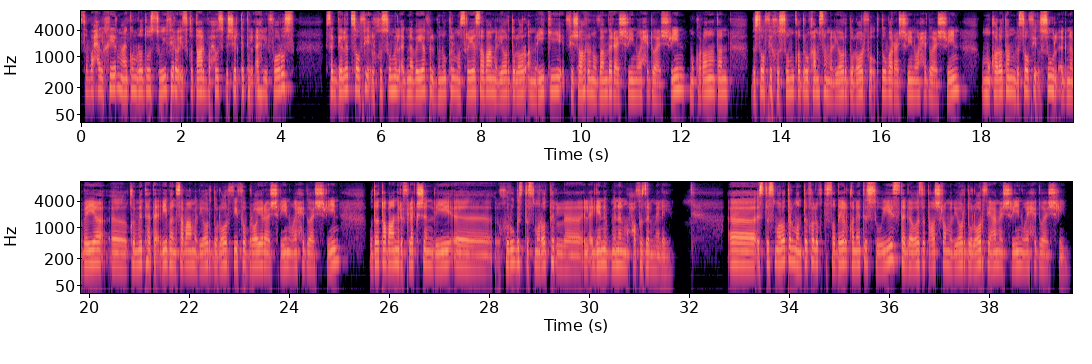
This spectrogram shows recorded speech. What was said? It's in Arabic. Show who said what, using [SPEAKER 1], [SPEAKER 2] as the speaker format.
[SPEAKER 1] صباح الخير معاكم رضوى السويفي رئيس قطاع البحوث بشركة الأهلي فاروس. سجلت صافي الخصوم الأجنبية في البنوك المصرية سبعة مليار دولار أمريكي في شهر نوفمبر عشرين واحد وعشرين مقارنة بصافي خصوم قدره خمسة مليار دولار في أكتوبر عشرين واحد وعشرين ومقارنة بصافي أصول أجنبية آه، قيمتها تقريبا سبعة مليار دولار في فبراير عشرين واحد وعشرين. وده طبعا ريفلكشن لخروج استثمارات الأجانب من المحافظ المالية. آه، استثمارات المنطقة الاقتصادية لقناة السويس تجاوزت عشرة مليار دولار في عام عشرين واحد وعشرين.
